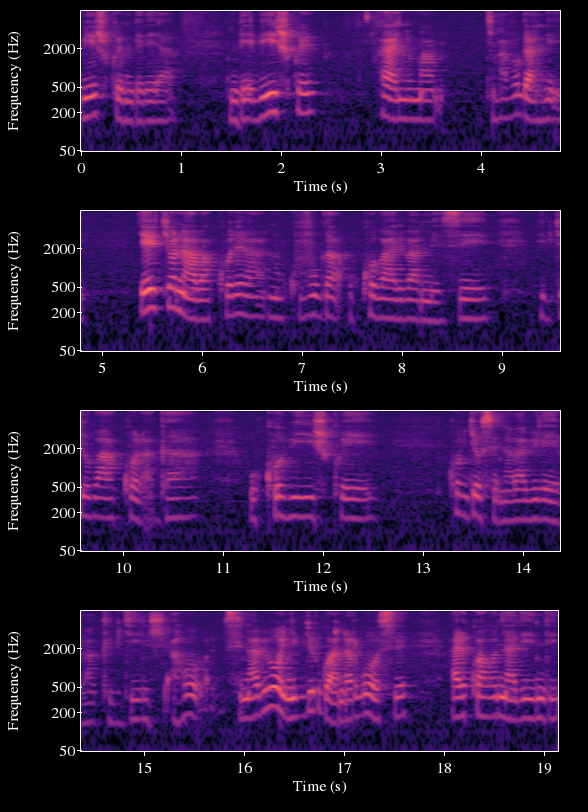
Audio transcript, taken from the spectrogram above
bishwe mbere ya bishwe. Hanyuma nkavuga nti yewe icyo nabakorera ni ukuvuga uko bari bameze ibyo bakoraga uko bishwe ko byose narabirebaga ibyinshi. Aho sinabibonye iby'u rwanda rwose ariko aho narindi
